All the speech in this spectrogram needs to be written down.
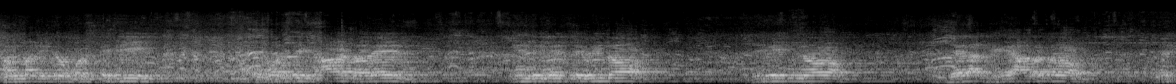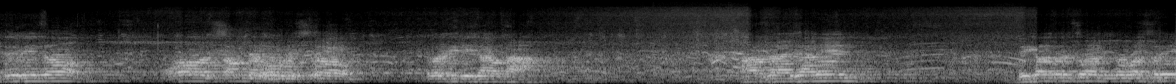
সম্মানিত উপস্থিতি, উপস্থিত আর দলের নেতৃবৃন্দ, বিভিন্ন জেলা থেকে আগত নেতৃবৃন্দ ও সন্দেহগ্রস্ত আপনারা জানেন বিগত চুয়ান্ন বছরে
